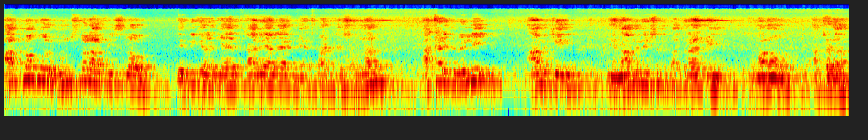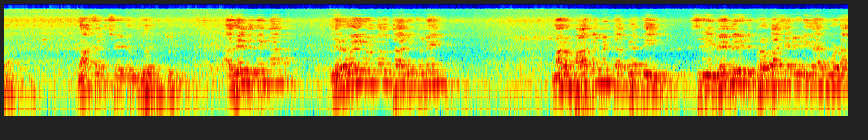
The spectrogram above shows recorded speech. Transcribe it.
ఆత్మకూరు మున్సిపల్ ఆఫీస్లో ఎన్నికల కే- కార్యాలయాన్ని ఏర్పాటు చేసుకున్నారు. అక్కడికి వెళ్ళి ఆమెకి ఈ నామినేషన్ పత్రాన్ని మనం అక్కడ దాఖలు చేయడం జరుగుతుంది. అదేవిధంగా ఇరవై రెండవ తారీఖునే మన పార్లమెంట్ అభ్యర్థి శ్రీ వేమిరెడ్డి ప్రభాకర్ రెడ్డి గారు కూడా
